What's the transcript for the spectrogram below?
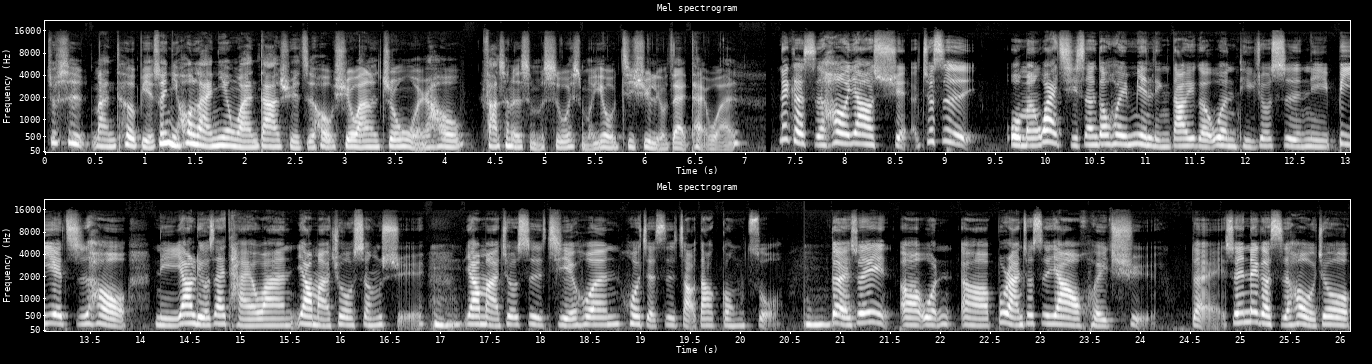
就是蛮特别。所以你后来念完大学之后，学完了中文，然后发生了什么事？为什么又继续留在台湾？那个时候要选，就是。我们外籍生都会面临到一个问题，就是你毕业之后，你要留在台湾，要么就升学，嗯，要么就是结婚，或者是找到工作，嗯，对，所以呃，我呃，不然就是要回去，对，所以那个时候我就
